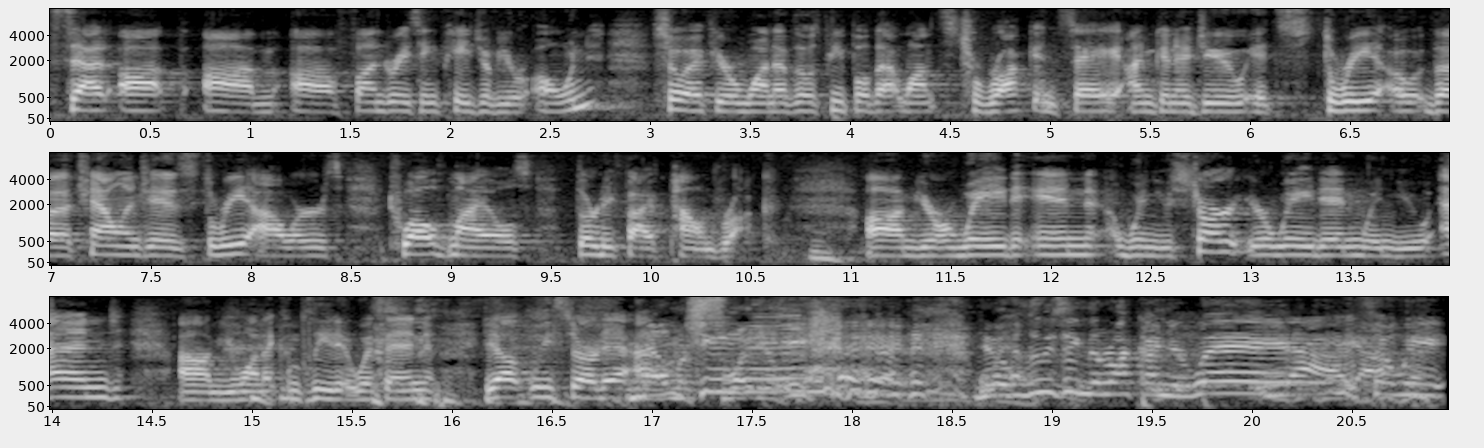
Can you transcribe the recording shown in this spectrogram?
set up um, a fundraising page of your own. So if you're one of those people that wants to ruck and say, I'm going to do it's three. Oh, the challenge is three hours, 12 miles, 35 pound ruck. Mm. Um, you're weighed in when you start. You're weighed in when you end. Um, you want to complete it within. Yep, we start at. You're losing the rock on your way. Yeah, yeah. so we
